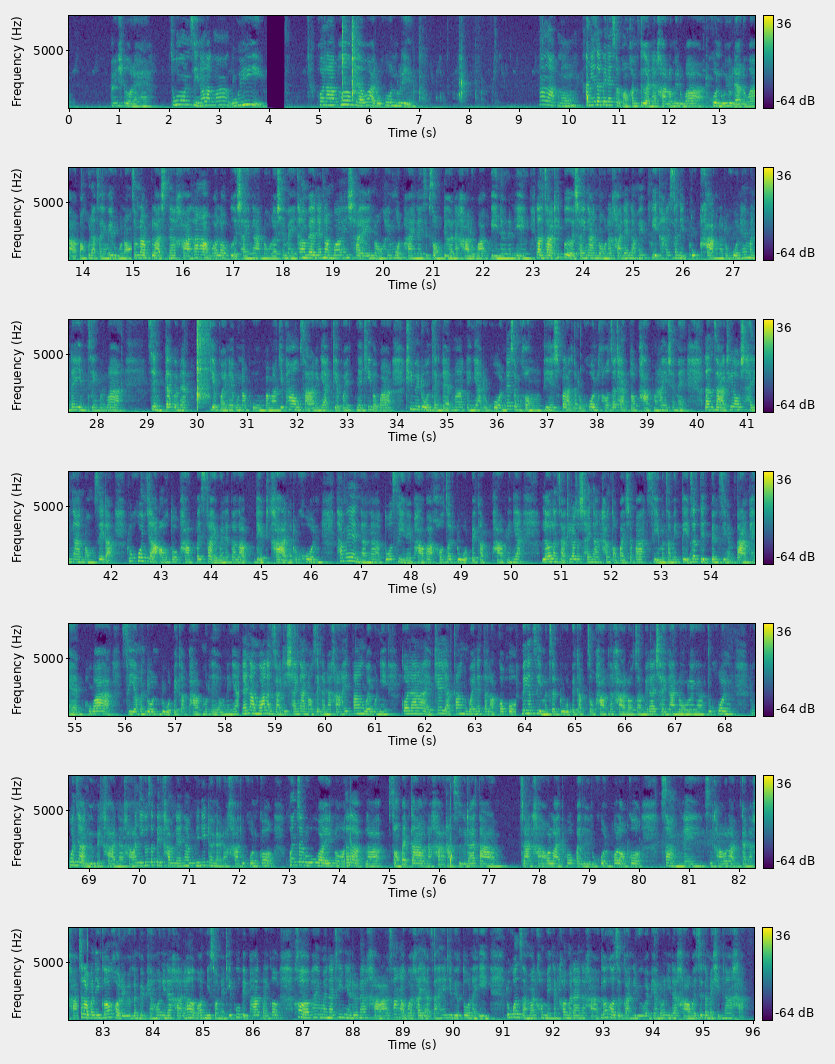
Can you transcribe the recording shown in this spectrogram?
ไม่เชื่อเลยแฮะทุกคนสีน่ารักมาก อุ้ยพอทาเพิ่มแล้วอะทุกคนดูดิ น่ารักเนาะอันนี้จะเป็นในส่วนของคำเตือนนะคะ เราไม่รู้ว่าทุกคนรู้อยู่แล้วหรือว่าบางคนอาจจะยังไม่รู้เนาะสำหรับบลัชนะคะ ถ้าหากว่าเราเปิดใช้งานนองแล้วใช่ไหมทางแบรนด์แนะนำว่าให้ใช้น้องให้หมดภายใน 12 เดือนนะคะ หรือว่าปีหนึ่งนั่นเอง หลังจากที่เปิดใช้งานนองนะคะ แนะนำให้ปิดให้สนิททุกครั้งนะทุกคนให้มันได้ยินเสียงแบบว่าเสียงแก๊กแบบเนี้ย เก็บไว้ในอุณหภูมิประมาณ 25 องศาอะไรเงี้ย เก็บไว้ในที่แบบว่าที่ไม่โดนแสงแดดมากอะไรเงี้ยทุกคน ในส่วนของ pH บลัดอะทุกคนเขาจะแถมตัวพับมาให้ใช่ไหม หลังจากที่เราใช้งานน้องเสร็จอะทุกคนอย่าเอาตัวพับไปใส่ไว้ในตลับเด็ดขาดนะทุกคน ถ้าไม่อย่างนั้นอะตัวสีในพับอะเขาจะดูดไปกับพับอะไรเงี้ย แล้วหลังจากที่เราจะใช้งานครั้งต่อไปใช่ปะสีมันจะไม่ติด จะติดเป็นสีน้ำตาลแทน เพราะว่าสีมันโดนดูดไปกับพับหมดแล้วอะไรเงี้ย แนะนำว่าหลังจากที่ใช้งานน้องเสร็จแล้วนะคะ ให้ตั้งไว้บนนี้ก็ได้แค่อย่าตั้งไว้ในตลับก็พอ ไม่งั้นสีมันจะดูดไปกับตัวพับนะคะ เราจะไม่ได้ใช้งานน้องเลยนะทุกคนทุกคนอย่าลืมเด็ดขาดนะคะ อันนี้ก็จะเป็นคำแนะนำนิดๆหน่อยๆนะคะ ทุกคนก็ควรจะรู้ไว้เนาะตลับละ 289 นะคะ หาซื้อได้ตาม จานค้าออนไลน์ทั่วไปเลยทุกคนเพราะเราก็สั่งในสินค้าออนไลน์เหมือนกันนะคะสำหรับวันนี้ก็ขอรีวิวกันเป็นเพียงเท่านี้นะคะ ถ้าหากว่ามีส่วนไหนที่ผู้ผิดพลาดไปก็ขออภัยมาณที่นี้ด้วยนะคะถ้าหากว่าใครอยากจะให้รีวิวตัวไหนอีก ทุกคนสามารถคอมเมนต์กันเข้ามาได้นะคะ ก็ขอจบการรีวิวไว้เพียงเท่านี้นะคะ ไว้เจอกันใหม่คลิปหน้าค่ะ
